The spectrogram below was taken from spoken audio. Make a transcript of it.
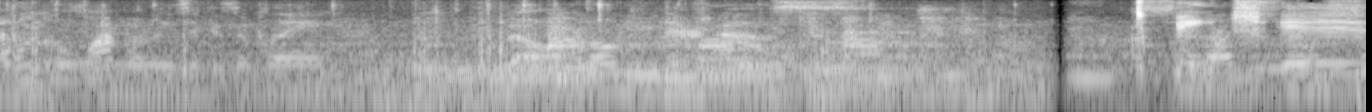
I don't know why my music isn't playing. There it is. H is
